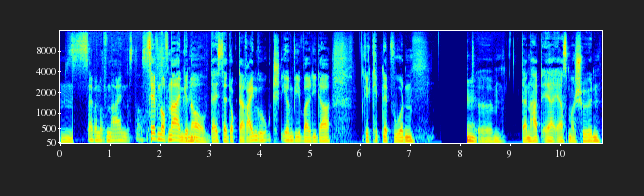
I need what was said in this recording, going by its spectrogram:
Hm. Seven of Nine ist das. Seven of Nine, genau. Da ist der Doktor reingehutscht irgendwie, weil die da gekidnappt wurden. Und, ähm, dann hat er erstmal schön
